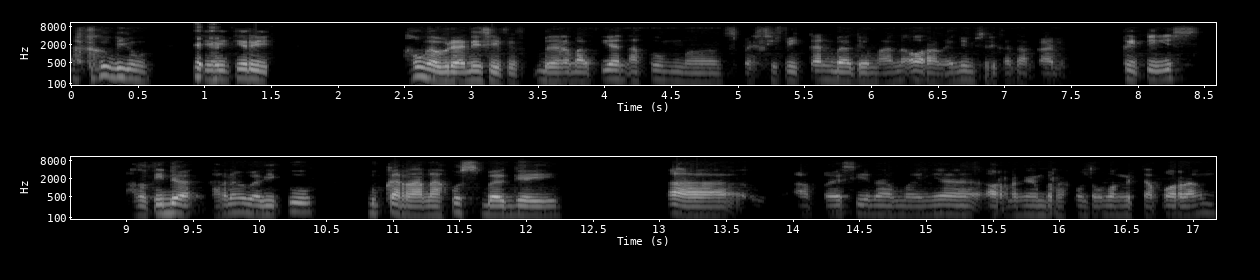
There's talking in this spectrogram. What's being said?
Aku bingung. Ciri-ciri aku nggak berani sih Viv. dalam artian aku menspesifikkan bagaimana orang ini bisa dikatakan kritis atau tidak. Karena bagiku bukan ranahku sebagai uh, apa sih namanya orang yang berhak untuk mengecap orang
